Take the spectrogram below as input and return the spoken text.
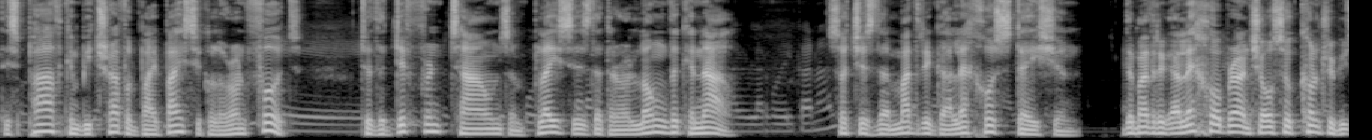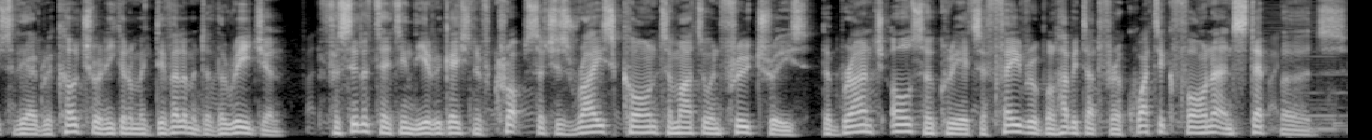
This path can be traveled by bicycle or on foot to the different towns and places that are along the canal, such as the Madrigalejo station. The Madrigalejo branch also contributes to the agriculture and economic development of the region, facilitating the irrigation of crops such as rice, corn, tomato, and fruit trees. The branch also creates a favorable habitat for aquatic fauna and steppe birds.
